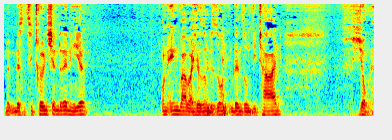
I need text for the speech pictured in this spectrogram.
mit ein bisschen Zitrönchen drin hier. Und Ingwer, ich ja so einen gesunden bin, so einen vitalen. Junge.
